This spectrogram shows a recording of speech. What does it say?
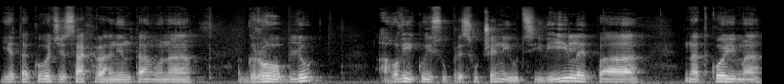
je također sahranjen tamo na groblju, a ovi koji su presučeni u civile, pa nad kojima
